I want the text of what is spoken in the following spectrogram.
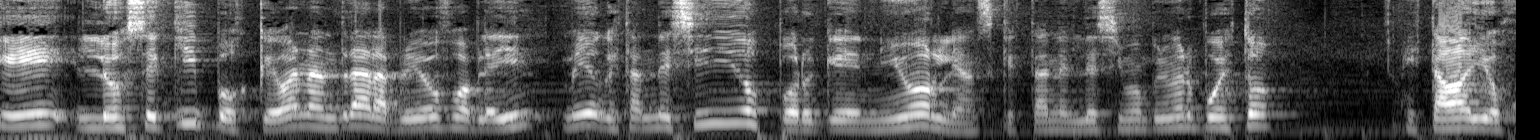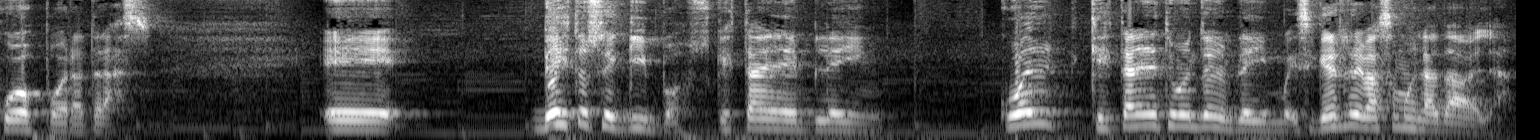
que los equipos que van a entrar a playoff o a play-in medio que están decididos porque New Orleans, que está en el décimo primer puesto, está varios juegos por atrás. Eh, de estos equipos que están en el play-in, ¿cuál que están en este momento en el play-in? Si querés repasamos la tabla.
